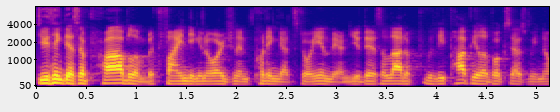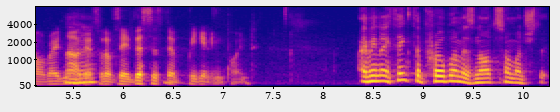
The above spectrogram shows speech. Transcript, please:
Do you think there's a problem with finding an origin and putting that story in there? And you, there's a lot of really popular books, as we know right now, mm-hmm. that sort of say this is the beginning point. I mean, I think the problem is not so much that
